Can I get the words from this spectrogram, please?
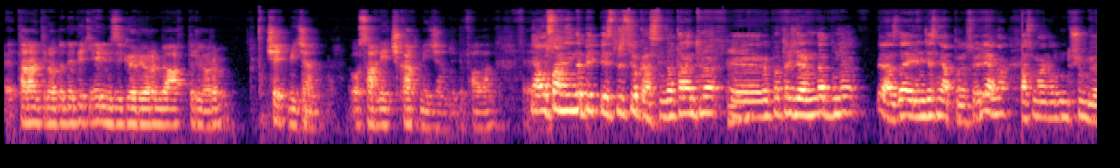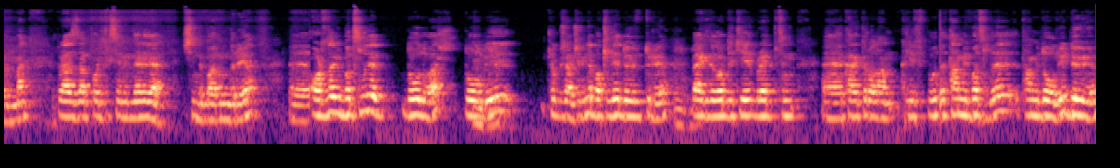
E, Tarantino da dedi ki elinizi görüyorum ve arttırıyorum. Çekmeyeceğim. O sahneyi çıkartmayacağım dedi falan. Ya o sahnenin de pek bir esprisi yok aslında. Tarantino e, röportajlarında bunu biraz daha eğlencesine yaptığını söylüyor ama Osman olduğunu düşünmüyorum ben. Biraz daha politik zeminleri de şimdi barındırıyor. E, ortada bir batılı ve doğulu var. Doğuluyu çok güzel bir şekilde batılıya hı. Belki de oradaki Brad Pitt'in e, karakteri olan Cliff Booth da tam bir batılı, tam bir doğuluyu dövüyor.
